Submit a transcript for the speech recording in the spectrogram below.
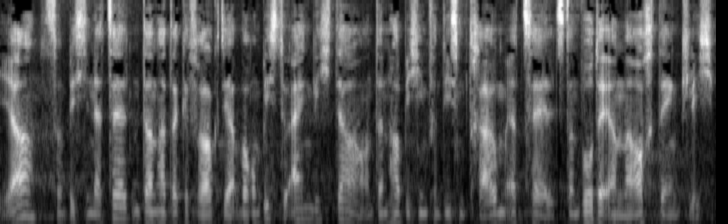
ja so ein bisschen erzählt und dann hat er gefragt, ja, warum bist du eigentlich da? Und dann habe ich ihm von diesem Traum erzählt. Dann wurde er nachdenklich.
